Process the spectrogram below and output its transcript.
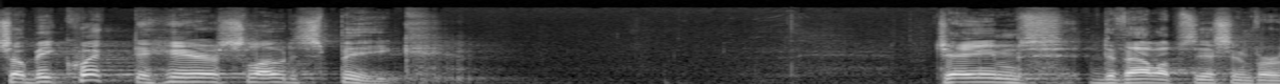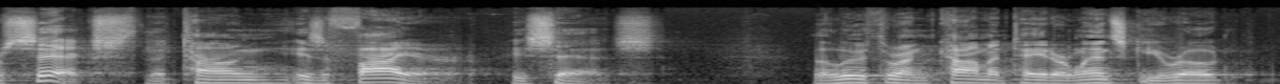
So be quick to hear, slow to speak. James develops this in verse 6. The tongue is a fire, he says. The Lutheran commentator Lenski wrote,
